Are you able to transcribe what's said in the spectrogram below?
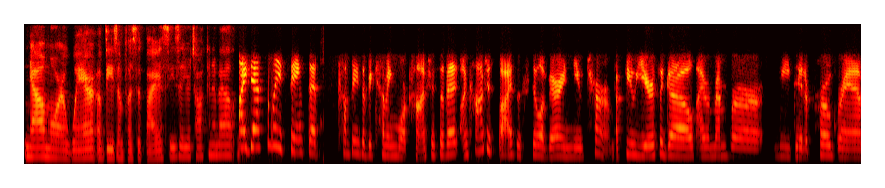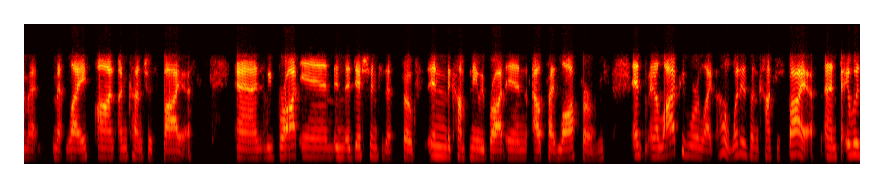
now more aware of these implicit biases that you're talking about? I definitely think that companies are becoming more conscious of it. Unconscious bias is still a very new term. A few years ago, I remember we did a program at MetLife on unconscious bias. And we brought in, in addition to the folks in the company, we brought in outside law firms. And, and a lot of people were like, oh, what is unconscious bias? And it was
